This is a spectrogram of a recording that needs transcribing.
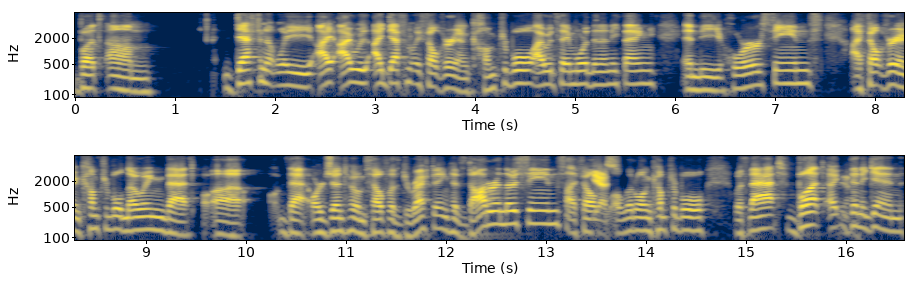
But um, definitely, I I was I definitely felt very uncomfortable. I would say more than anything in the horror scenes. I felt very uncomfortable knowing that. Uh, that Argento himself was directing his daughter in those scenes. I felt yes. a little uncomfortable with that. But uh, yeah. then again,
